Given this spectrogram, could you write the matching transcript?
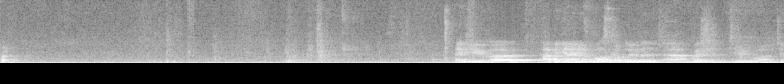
front. Thank you. Um, Harvey Gaynor from Oscott Limited. Um, question to, um, to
